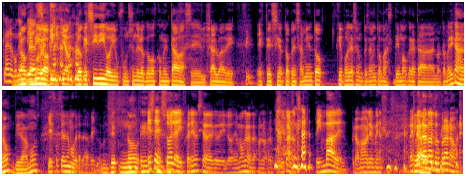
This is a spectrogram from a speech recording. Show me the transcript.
Claro, porque no, es que Dios. digo, Definición. lo que sí digo, y en función de lo que vos comentabas, eh, Villalba, de Sí. este cierto pensamiento que podría ser un pensamiento más demócrata norteamericano, digamos. Y es socialdemócrata, pero. De- no, es- Esa es es- toda la diferencia de, de los demócratas con los republicanos. Te invaden, pero amablemente. Respetando tus pronombres.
